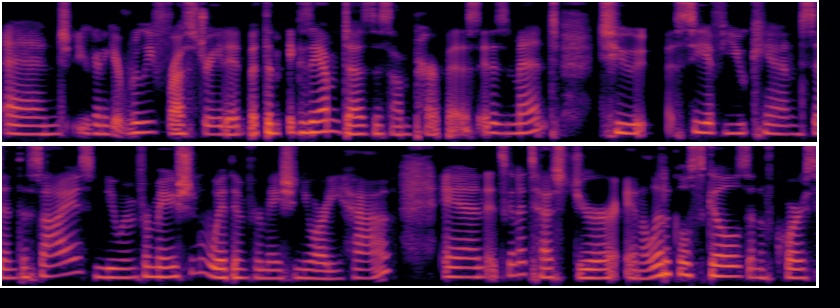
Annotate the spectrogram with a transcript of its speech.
and you're going to get really frustrated. But the exam does this on purpose. It is meant to see if you can synthesize new information with information you already have and it's going to test your analytical skills and of course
